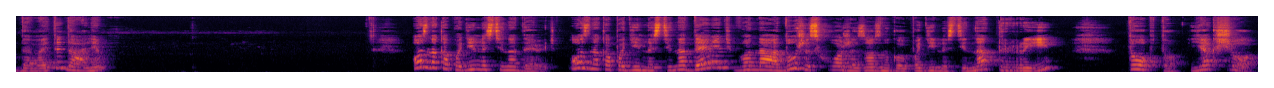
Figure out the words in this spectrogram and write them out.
давайте далі. Ознака подільності на 9. Ознака подільності на 9, вона дуже схожа з ознакою подільності на 3. Тобто, якщо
